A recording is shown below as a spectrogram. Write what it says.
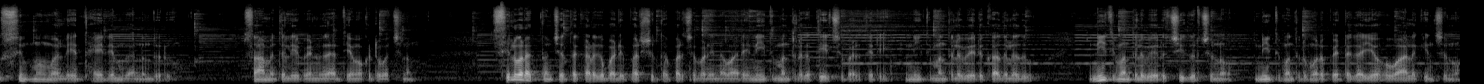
సింహం వలె ధైర్యంగా నుందురు. సామెతలు ఇరవై ఎనిమిది అధ్యాయం ఒకటి వచనం. శిల్వ రక్తం చేత కడగబడి పరిశుద్ధపరచబడిన వారే నీతిమంతులుగా తీర్చబడితే నీతిమంతుల వేరు కదలదు. నీతిమంతుల వేరు చిగుర్చును. నీతిమంతులు మొరపెట్టగా యోహో ఆలకించును.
